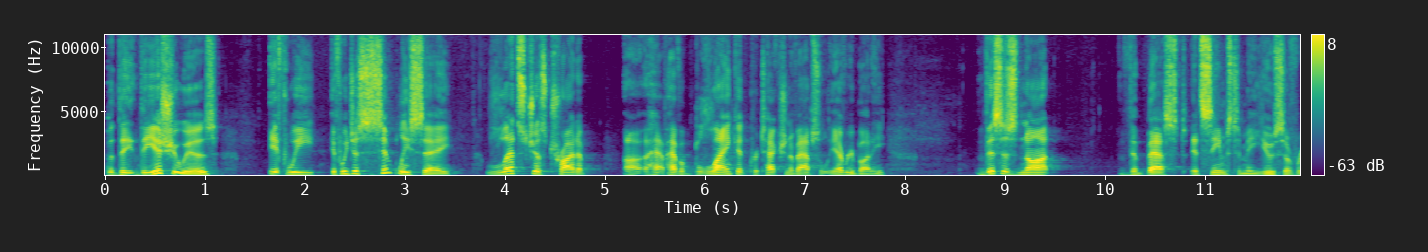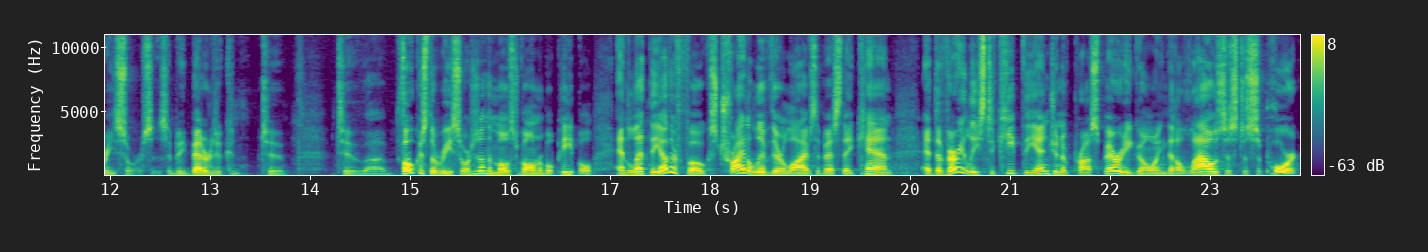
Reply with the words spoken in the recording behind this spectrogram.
But the, the issue is, if we, if we just simply say, let's just try to uh, have, have a blanket protection of absolutely everybody, this is not the best, it seems to me, use of resources. It'd be better to, to, to uh, focus the resources on the most vulnerable people and let the other folks try to live their lives the best they can, at the very least to keep the engine of prosperity going that allows us to support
